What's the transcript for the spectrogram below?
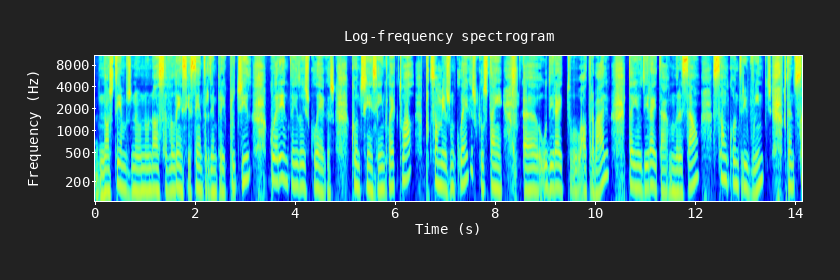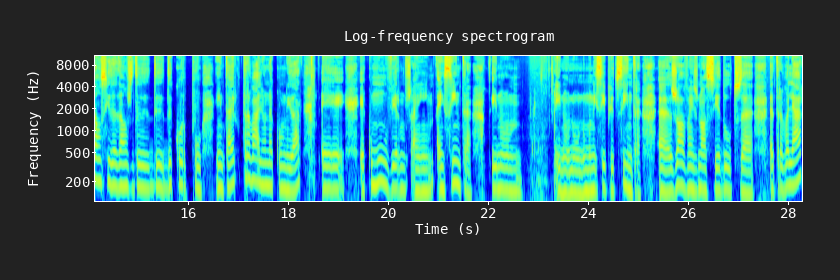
nós temos no, no nossa Valência Centro de Emprego Protegido 42 colegas com deficiência intelectual, porque são mesmo colegas, porque eles têm uh, o direito ao trabalho, têm o direito à remuneração, são contribuintes, portanto, são cidadãos de, de, de corpo inteiro, trabalham na comunidade. É, é comum vermos em, em Sintra e no e no, no, no, município de Sintra, uh, jovens nossos e adultos a, a trabalhar,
